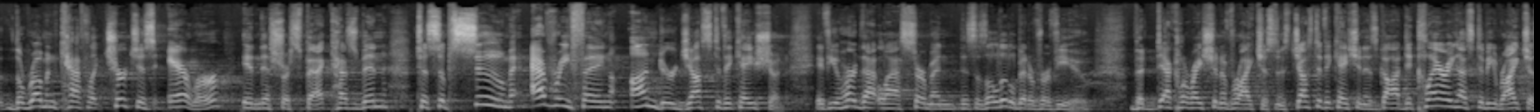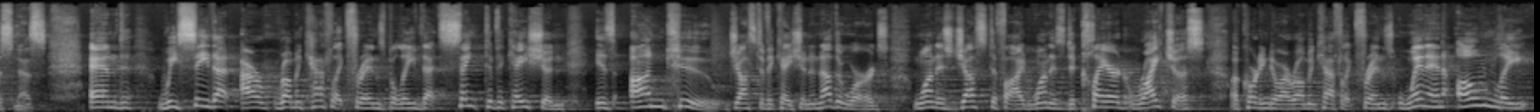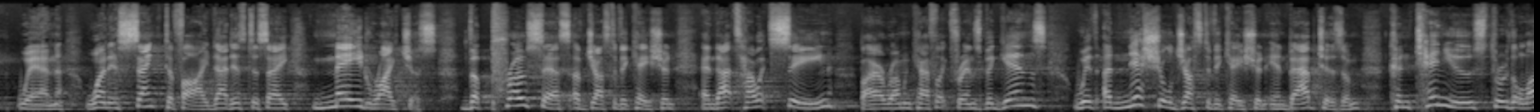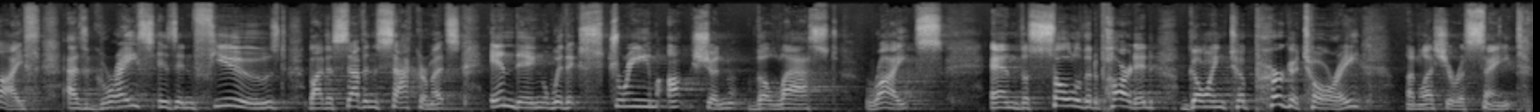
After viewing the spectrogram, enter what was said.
the Roman Catholic Church's error in this respect has been to subsume everything under justification. If you heard that last sermon, this is a little bit of review. The declaration of righteousness. Justification is God declaring us to be righteousness. And we see that our Roman Catholic friends believe that sanctification is unto justification. In other words, one is justified, one is declared righteous, according to our Roman Catholic friends, when and only when one is sanctified, that is to say, made righteous. The process of justification, and that's how it's seen by our Roman Catholic friends, begins with initial justification in baptism, continues through the life as grace is infused by the seven sacraments, ending with extreme unction, the last rites and the soul of the departed going to purgatory, unless you're a saint,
